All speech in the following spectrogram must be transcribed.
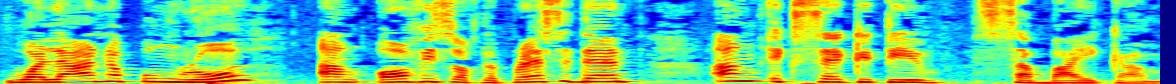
Wala na pong role ang Office of the President, ang executive sa BICAM.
